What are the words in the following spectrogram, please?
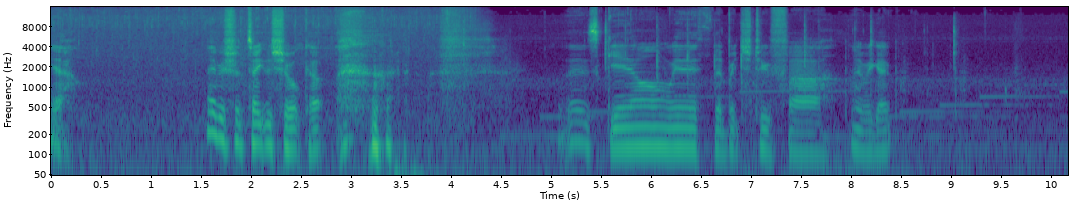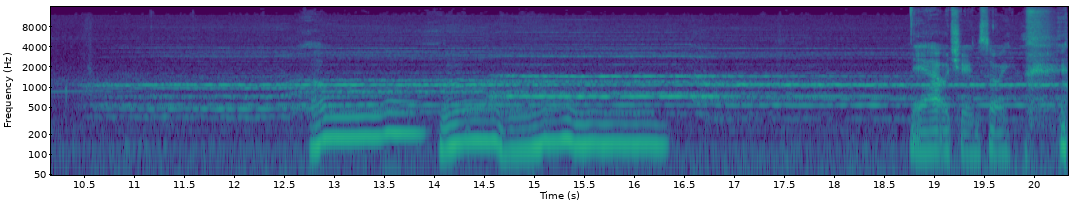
Yeah. Maybe I should take the shortcut. Let's get on with the bridge too far. There we go. Yeah, out of tune, sorry.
